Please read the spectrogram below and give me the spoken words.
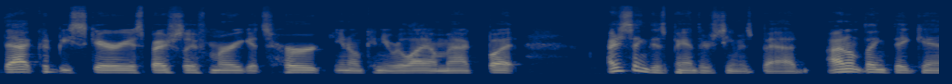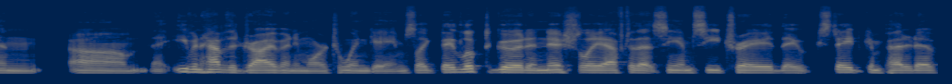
that could be scary, especially if Murray gets hurt. You know, can you rely on Mack? But I just think this Panthers team is bad. I don't think they can um, even have the drive anymore to win games. Like they looked good initially after that CMC trade, they stayed competitive,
